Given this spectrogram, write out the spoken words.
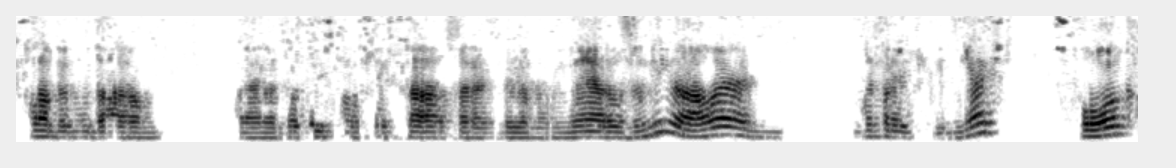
слабим ударом. Дотиснувши Картера, я не розумію, але не прийшли м'яч. Спок,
